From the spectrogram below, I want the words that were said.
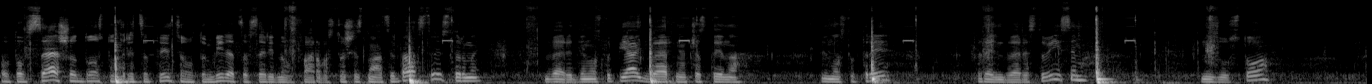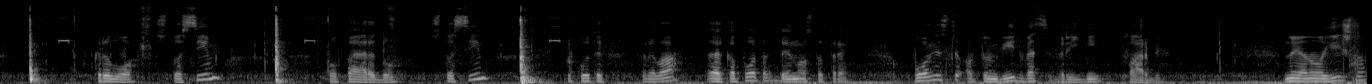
Тобто все, що до 130 цього автомобіля, це все рідна фарба. 116 так, з цієї сторони. Двері 95, верхня частина 93, передні двері 108, внизу 100, крило 107, попереду 107 і кутик крила е, капота 93. Повністю автомобіль весь в рідній фарбі. Ну і аналогічно,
